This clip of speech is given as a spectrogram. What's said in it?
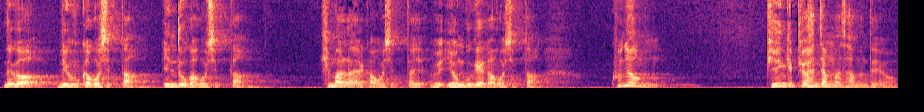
내가 미국 가고 싶다 인도 가고 싶다 히말라야 가고 싶다 영국에 가고 싶다. 그냥 비행기표 한 장만 사면 돼요.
